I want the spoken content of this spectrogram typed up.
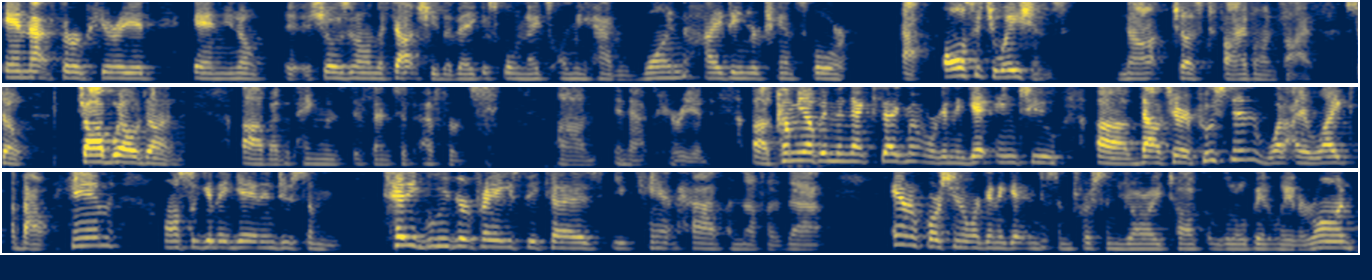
in that third period and, you know, it shows it on the stat sheet. The Vegas Golden Knights only had one high danger chance for at all situations, not just five on five. So, job well done uh, by the Penguins' defensive efforts um, in that period. Uh, coming up in the next segment, we're going to get into uh, Valtteri Puustinen, what I liked about him. Also, going to get into some Teddy Blueger praise because you can't have enough of that. And of course, you know, we're going to get into some Tristan Jarry talk a little bit later on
